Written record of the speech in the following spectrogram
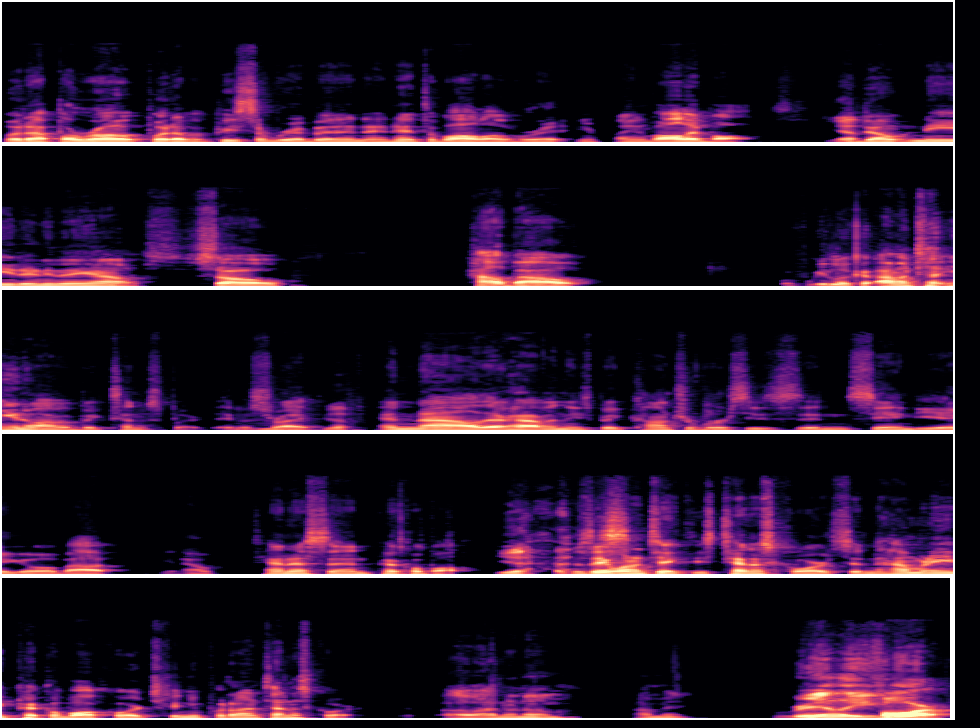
put up a rope, put up a piece of ribbon, and hit the ball over it. And you're playing volleyball. You don't need anything else. So, how about if we look at? I'm a ten, you know I'm a big tennis player, Davis, Mhm. right? Yep. And now they're having these big controversies in San Diego about you know tennis and pickleball Yeah. because they want to take these tennis courts and how many pickleball courts can you put on a tennis court? Oh, I don't know. How many? Really? Four.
